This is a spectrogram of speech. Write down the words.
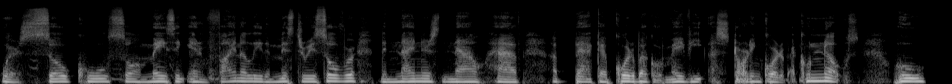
were so cool, so amazing. And finally, the mystery is over. The Niners now have a backup quarterback or maybe a starting quarterback. Who knows? Who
